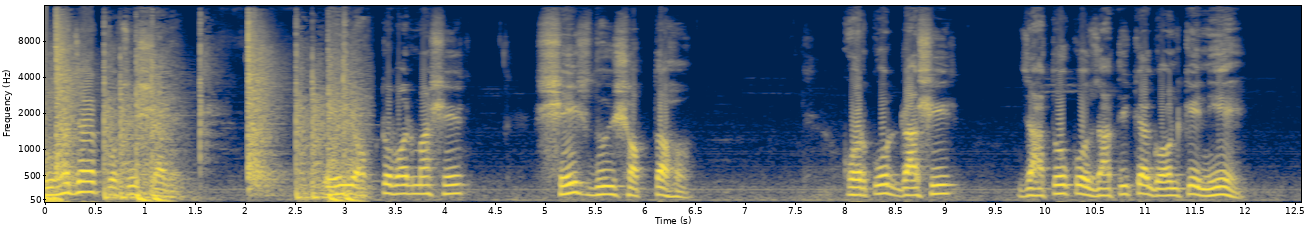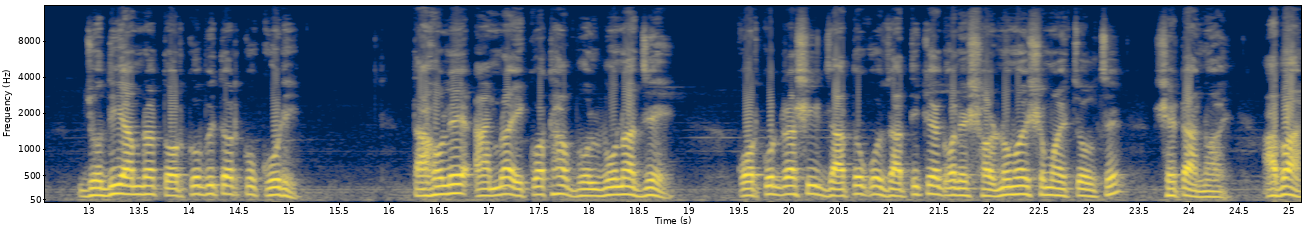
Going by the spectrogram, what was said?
দু হাজার পঁচিশ সালে, এই অক্টোবর মাসের শেষ দুই সপ্তাহ, কর্কট রাশির জাতক ও জাতিকাগণকে নিয়ে যদি আমরা তর্ক বিতর্ক করি, তাহলে আমরা একথা বলব না যে কর্কট রাশির জাতক ও জাতিকাগণের স্বর্ণময় সময় চলছে, সেটা নয়। আবার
